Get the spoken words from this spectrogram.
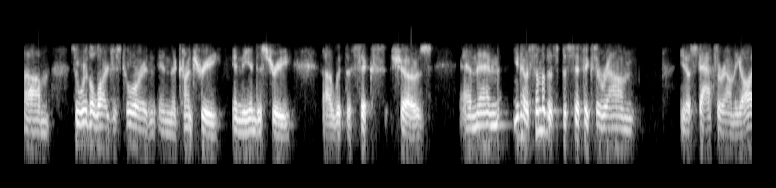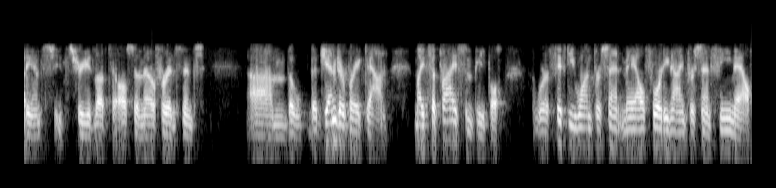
Um, so we're the largest tour in, in the country, in the industry, uh, with the six shows. And then, you know, some of the specifics around, you know, stats around the audience, I'm sure you'd love to also know. For instance, um, the, the gender breakdown might surprise some people. We're 51% male, 49% female.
